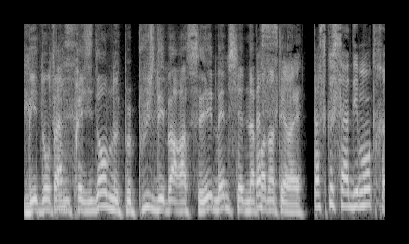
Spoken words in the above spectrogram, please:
mais dont parce... un président ne peut plus se débarrasser, même si elle n'a pas d'intérêt. Parce que ça démontre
